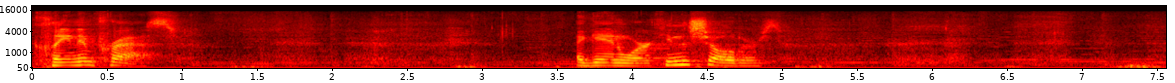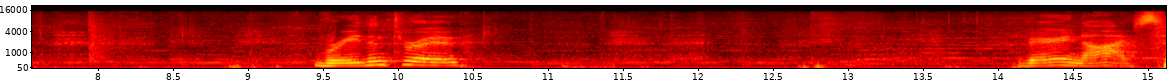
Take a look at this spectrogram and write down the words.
Clean and press. Again, working the shoulders. Breathing through. Very nice.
